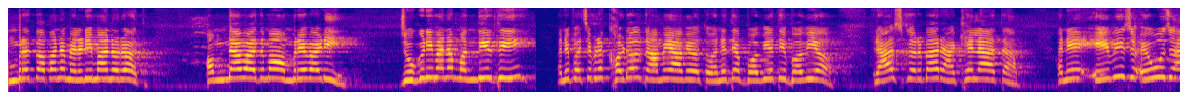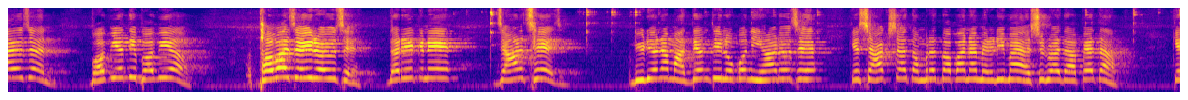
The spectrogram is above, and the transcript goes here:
અમૃત બાપાના મેલડીમાંનો રથ, અમદાવાદમાં અમરેવાડી જોગણીમાના મંદિરથી અને પછી આપણે ખડોલ ધામે આવ્યો હતો અને ત્યાં ભવ્યથી ભવ્ય રાસ ગરબા રાખેલા હતા. અને એવી જ, એવું જ આયોજન ભવ્યથી ભવ્ય થવા જઈ રહ્યું છે. દરેકને જાણ છે જ. વિડીયોના માધ્યમથી લોકો નિહાળ્યો છે કે સાક્ષાત અમૃત બાપાના મેરડીમાં આશીર્વાદ આપ્યા હતા કે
